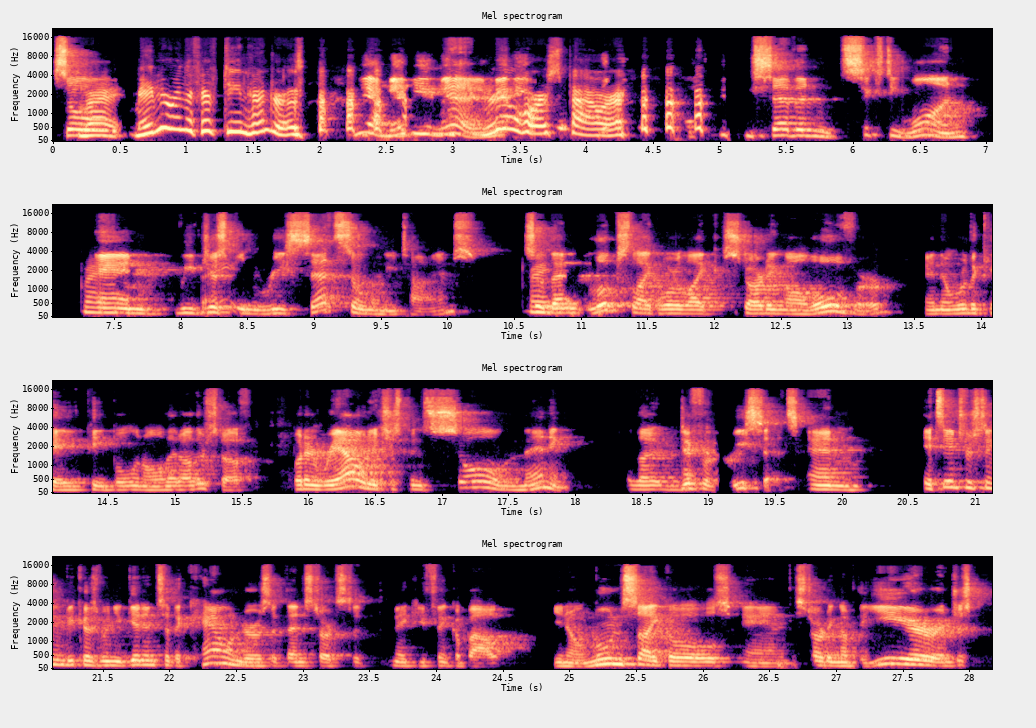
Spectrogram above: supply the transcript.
So right. Maybe we're in the 1500s. yeah, maybe yeah, Real maybe horsepower. 761 Right. and we've just been reset so many times so Right. then it looks like we're like starting all over and then we're the cave people and all that other stuff but in reality it's just been so many like different resets and it's interesting because when you get into the calendars it then starts to make you think about you know moon cycles and the starting of the year and just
